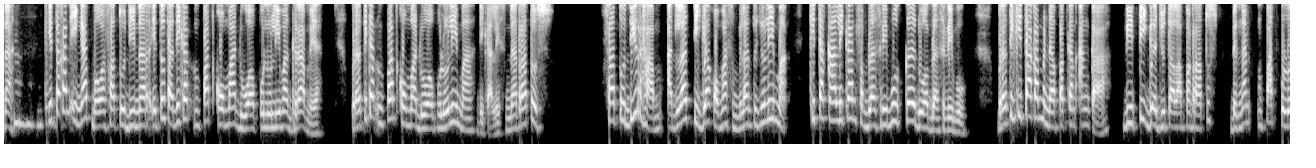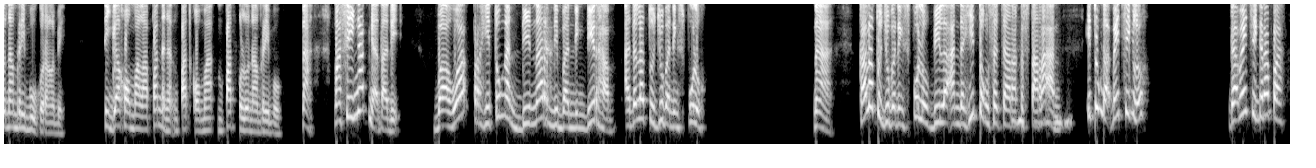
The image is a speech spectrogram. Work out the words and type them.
Nah, hmm. kita kan ingat bahwa satu dinar itu tadi kan 4,25 gram ya. Berarti kan 4,25 dikali 900. Satu dirham adalah 3,975. Kita kalikan 11.000 ke 12.000. Berarti kita akan mendapatkan angka di 3.800 dengan 46.000 kurang lebih. 3,8 dengan 4,46 ribu. Nah, masih ingat nggak tadi bahwa perhitungan dinar ya. dibanding dirham adalah 7 banding 10. Nah, kalau 7 banding 10, bila Anda hitung secara kesetaraan, itu nggak matching loh. Nggak matching, kenapa?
